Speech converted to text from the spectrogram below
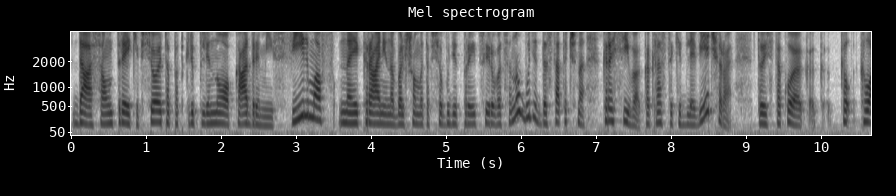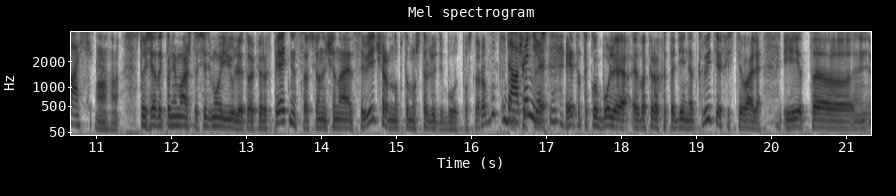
Да, саундтреки. Все это подкреплено кадрами из фильмов. На экране, на большом это все будет проецироваться. Ну, будет достаточно красиво, как раз-таки для вечера. То есть такое классика. Ага. То есть я так понимаю, что 7 июля это, во-первых, пятница, все начинается вечером, ну, потому что люди будут после работы да, конечно. Это такой более, э, во-первых, это день открытия фестиваля, и это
